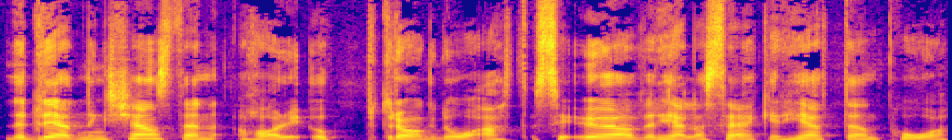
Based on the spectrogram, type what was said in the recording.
Räddningstjänsten har i uppdrag då att se över hela säkerheten på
